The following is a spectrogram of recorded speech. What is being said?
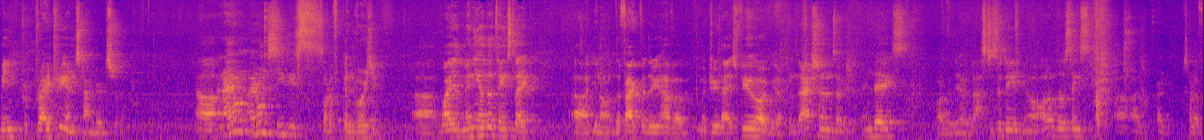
being proprietary and standards driven. Uh, and I don't, I don't see these sort of converging. Uh, while many other things like, uh, you know, the fact whether you have a materialized view or you have transactions or index or whether you have elasticity, you know, all of those things are, are, sort of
